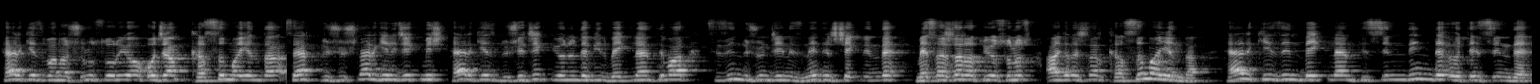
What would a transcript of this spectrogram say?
Herkes bana şunu soruyor. Hocam Kasım ayında sert düşüşler gelecekmiş. Herkes düşecek yönünde bir beklenti var. Sizin düşünceniz nedir şeklinde mesajlar atıyorsunuz. Arkadaşlar Kasım ayında herkesin beklentisinin de ötesinde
